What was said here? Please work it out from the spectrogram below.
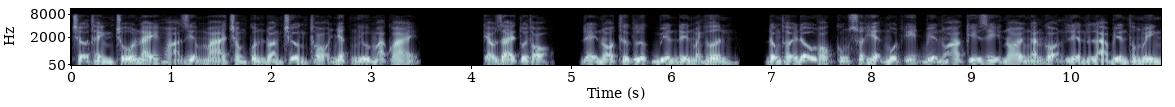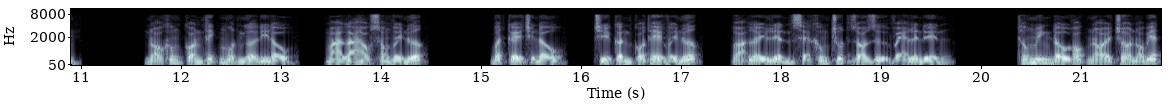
trở thành chỗ này hỏa diễm ma trong quân đoàn trưởng thọ nhất như ma quái. Kéo dài tuổi thọ, để nó thực lực biến đến mạnh hơn, đồng thời đầu góc cũng xuất hiện một ít biến hóa kỳ dị nói ngắn gọn liền là biến thông minh. Nó không còn thích một ngựa đi đầu, mà là học xong về nước. Bất kể chiến đấu, chỉ cần có thể vẩy nước, hóa lấy liền sẽ không chút do dự vẽ lên đến. Thông minh đầu góc nói cho nó biết,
